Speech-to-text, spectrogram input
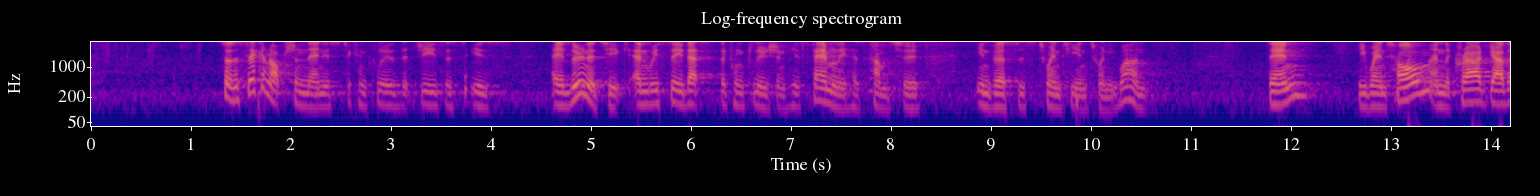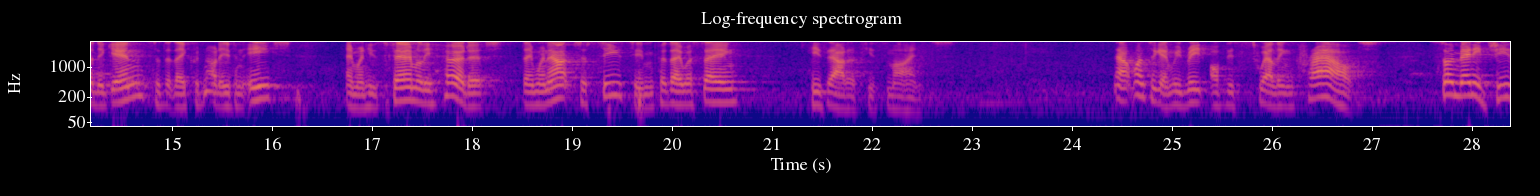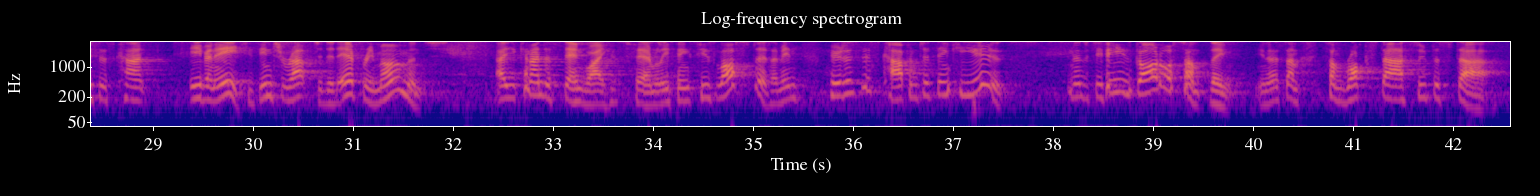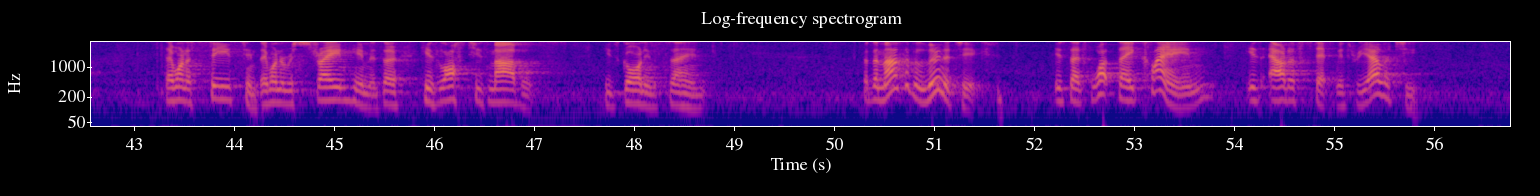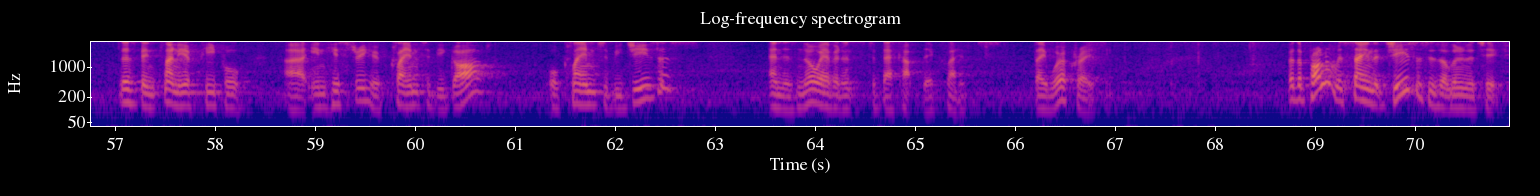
So the second option then is to conclude that Jesus is a lunatic, and we see that's the conclusion his family has come to in verses 20 and 21. Then he went home, and the crowd gathered again so that they could not even eat. And when his family heard it, they went out to seize him, for they were saying, He's out of his mind. Now, once again, we read of this swelling crowd. So many Jesus can't even eat. He's interrupted at every moment. Uh, you can understand why his family thinks he's lost it. I mean, who does this carpenter think he is? You know, does he think he's God or something? You know, some, some rock star, superstar. They want to seize him, they want to restrain him as though he's lost his marbles, he's gone insane. But the mark of a lunatic is that what they claim is out of step with reality. There's been plenty of people uh, in history who've claimed to be God or claimed to be Jesus, and there's no evidence to back up their claims. They were crazy. But the problem with saying that Jesus is a lunatic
